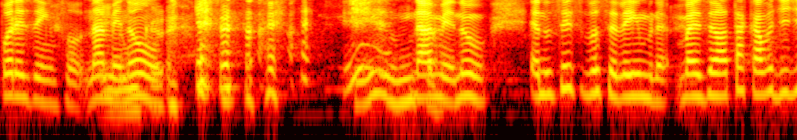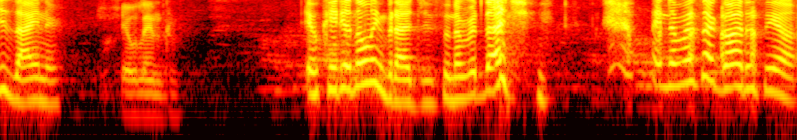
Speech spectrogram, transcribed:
Por exemplo, na Quem menu. Na menu, eu não sei se você lembra, mas eu atacava de designer. Eu lembro. Eu queria não lembrar disso, na verdade. Ainda mais agora, assim, ó.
